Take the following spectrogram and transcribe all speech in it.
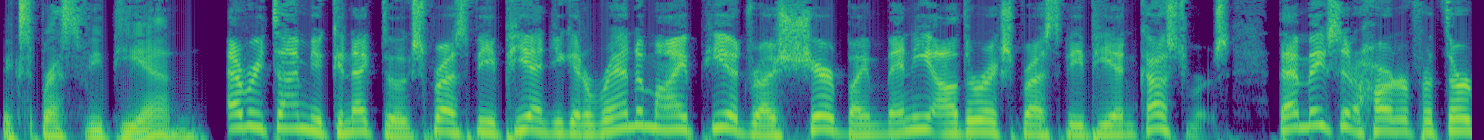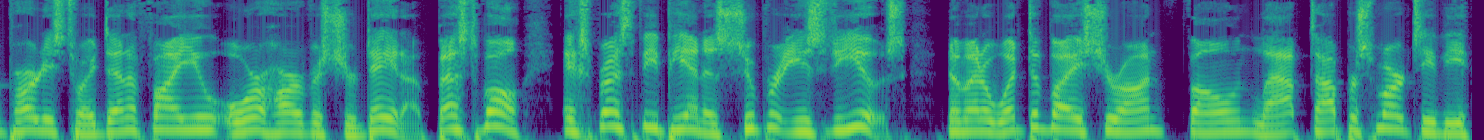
ExpressVPN? Every time you connect to ExpressVPN, you get a random IP address shared by many other ExpressVPN customers. That makes it harder for third parties to identify you or harvest your data. Best of all, ExpressVPN is super easy to use. No matter what device you're on, phone, laptop, or smart TV,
